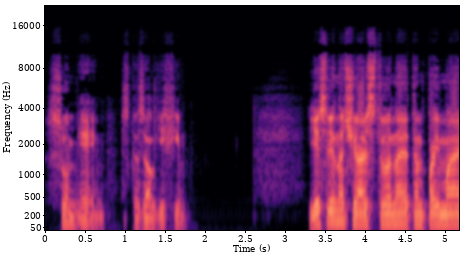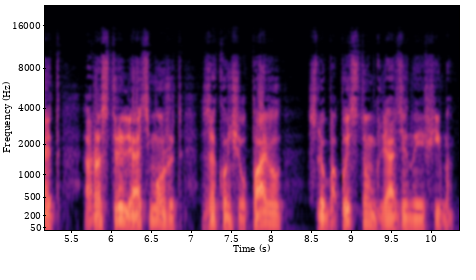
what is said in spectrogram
сумеем, — сказал Ефим. — Если начальство на этом поймает, расстрелять может, — закончил Павел, с любопытством глядя на Ефима. —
